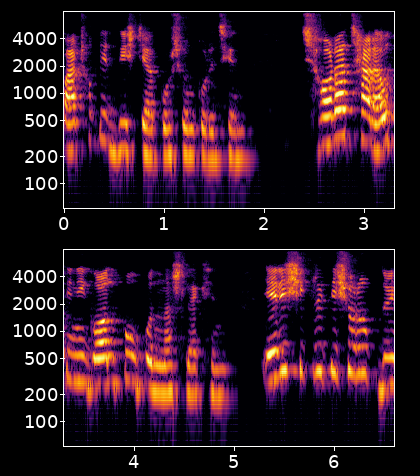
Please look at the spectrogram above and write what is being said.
পাঠকের দৃষ্টি আকর্ষণ করেছেন। ছড়া ছাড়াও তিনি গল্প উপন্যাস লেখেন। এরই স্বীকৃতি স্বরূপ দুই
